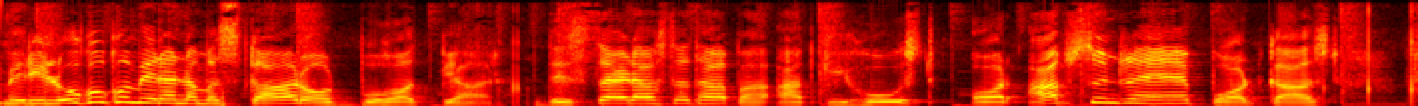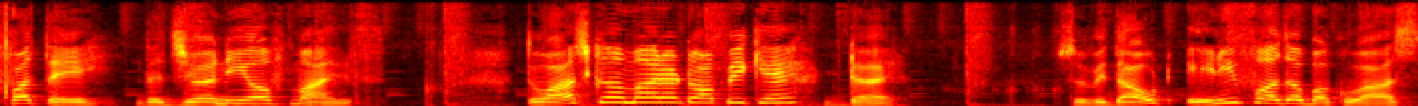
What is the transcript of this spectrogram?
मेरी लोगों को मेरा नमस्कार और बहुत प्यार। दिस साइड आस्था थापा आपकी होस्ट और आप सुन रहे हैं podcast Fateh the journey of miles तो आज का हमारा टॉपिक है डर। सो विदाउट एनी फर्दर बकवास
